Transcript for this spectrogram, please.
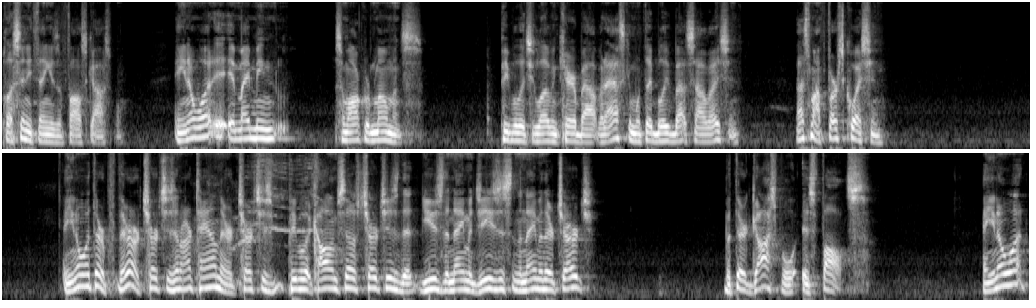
plus anything is a false gospel. And you know what? It, it may mean some awkward moments, people that you love and care about, but ask them what they believe about salvation. That's my first question. And you know what? There, there are churches in our town. There are churches, people that call themselves churches that use the name of Jesus in the name of their church. But their gospel is false. And you know what?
